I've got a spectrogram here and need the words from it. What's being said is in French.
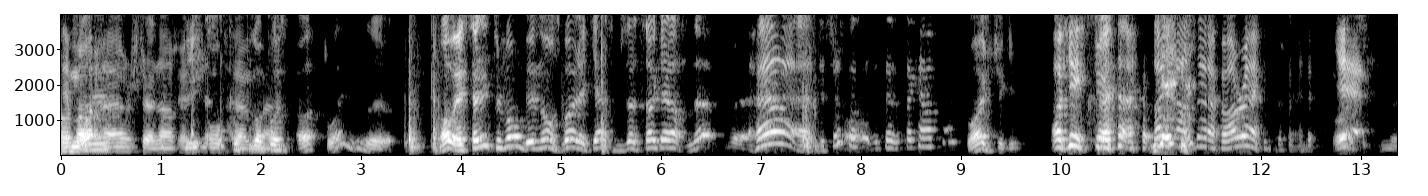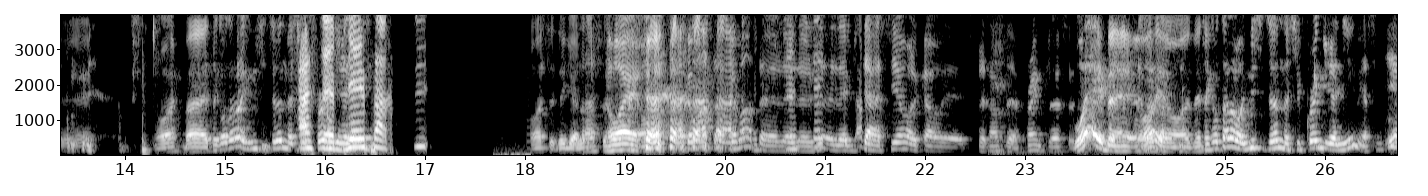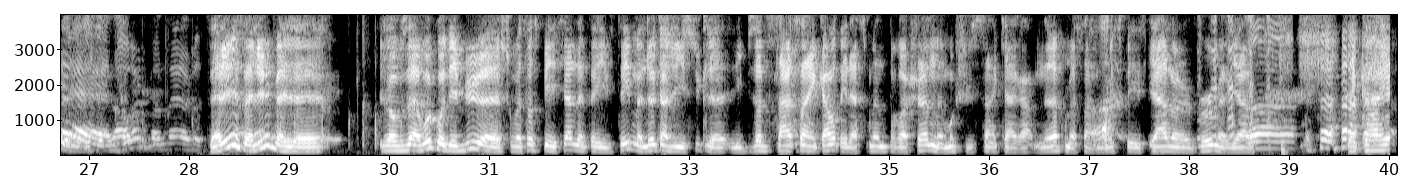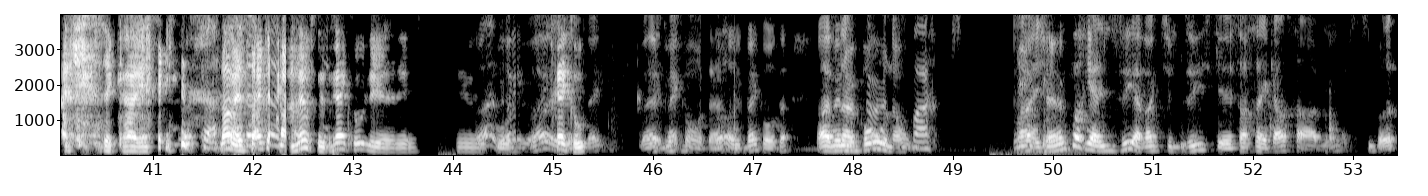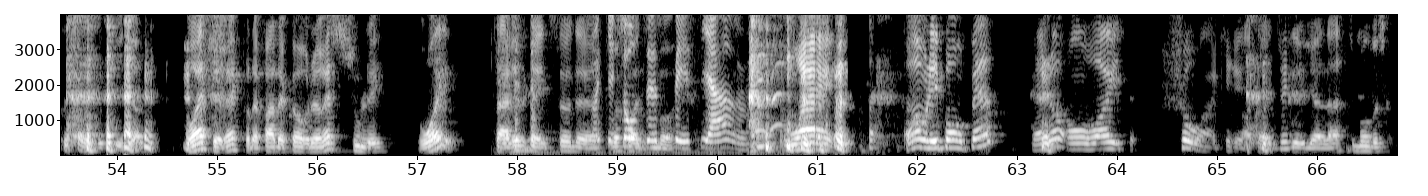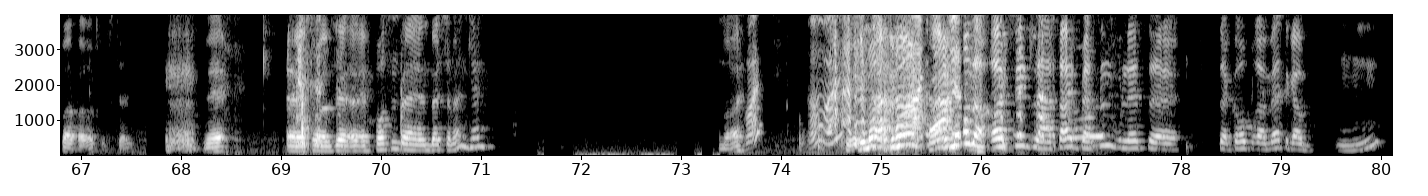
Démarrage de On l'enregistrement. pas. Ah, ouais. euh. Bon, ben, salut tout le monde. Bienvenue, on se bat le casse, épisode 149. Euh, Ah, t'es sûr, ça- c'est 149? Ouais, j'ai checké. Ok, excuse. 149, alright. Yeah. Mais- Ouais, ben, t'es content avec nous cette semaine, monsieur Ah, c'était bien parti. Ouais, c'est dégueulasse. hein. Ouais, on commence, on commence l'invitation quand euh, tu présentes euh, Frank. Là, ça- Ouais, ben, c'est ouais, ouais, ben, t'es content d'avoir nous cette semaine, monsieur Frank Grenier. Merci beaucoup. Yeah, non, ouais, bonne. Salut, salut, ben, je- Je vais vous avouer qu'au début, euh, je trouvais ça spécial de t'inviter, mais là, quand j'ai su que l'épisode 150 est la semaine prochaine, mais moi, je suis le 149, je me sens moins spécial un peu, mais regarde, Ah, c'est correct, c'est correct. Non, mais 149, c'est très cool. les- les- les- ouais, ouais, ouais, Très cool. ben, est bien content. Ouais, on est bien content. Ouais, C'est mais un beau Ah, nom. super. Ouais, j'avais même pas réalisé avant que tu le dises que 150 s'en vient. Il faudrait peut-être. Ouais, c'est vrai qu'il faudrait faire de quoi. On devrait se saouler. Ouais. Ça risque d'être ça de. Ouais, quelque chose de spécial. Ouais! Ah, on les pompette, mais là, on va être chaud en crise. Ah, ça va être dégueulasse. Tout le monde va se couper la parole, c'est ce Mais, euh, dire, euh, vous passez une belle, une belle semaine, gang? Ouais. Ah ouais? Tout le monde, tout le monde- tout le monde a hoché de la tête. Personne ne voulait se, se compromettre. Comme, Mhm. Personne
